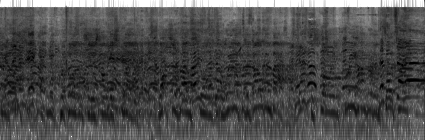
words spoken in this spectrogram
There have been some fantastic athletic performances on display. Lots of runs scored, but the winner for the golden bat for scoring 330.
